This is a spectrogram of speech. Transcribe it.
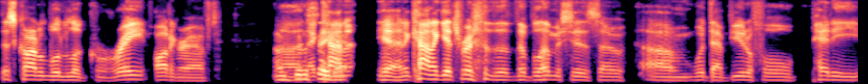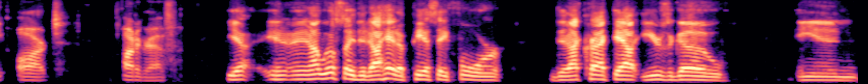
this card would look great autographed. I was Uh, going to that say kinda, that. Yeah, and it kind of gets rid of the, the blemishes. So um, with that beautiful petty art autograph. Yeah, and, and I will say that I had a PSA four that I cracked out years ago, and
